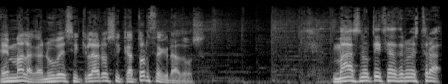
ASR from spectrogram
En Málaga nubes y claros y 14 grados. Más noticias de nuestra...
